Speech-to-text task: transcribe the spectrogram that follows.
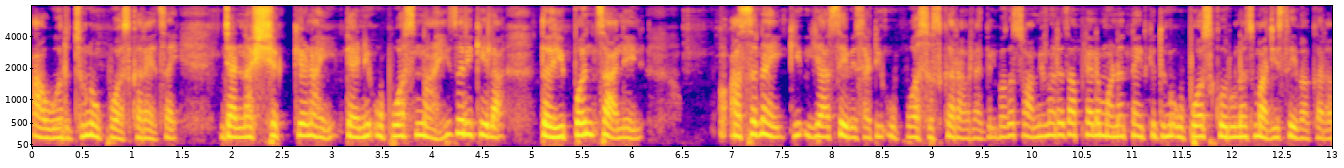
आवर्जून उपवास करायचा आहे. ज्यांना शक्य नाही त्यांनी उपवास नाही जरी केला तरी पण चालेल. असं नाही की या सेवेसाठी उपवासच करावा लागेल. बघा स्वामी महाराज आपल्याला म्हणत नाहीत की तुम्ही उपवास करूनच माझी सेवा करा.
